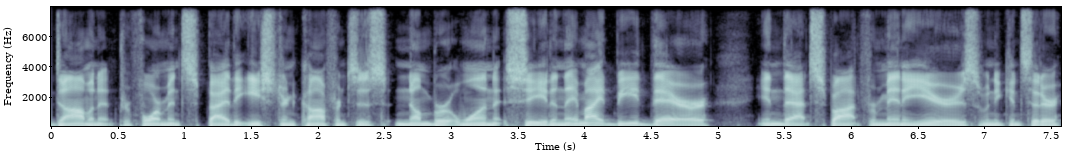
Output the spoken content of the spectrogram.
dominant performance by the Eastern Conference's number one seed, and they might be there in that spot for many years when you consider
